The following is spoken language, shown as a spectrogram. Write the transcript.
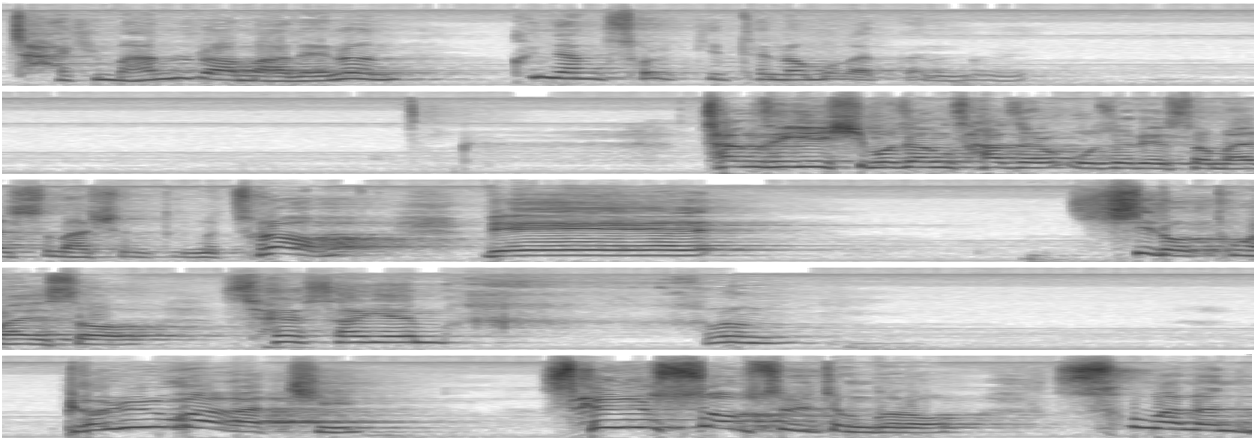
자기 마누라 말에는 그냥 솔깃해 넘어갔다는 거예요. 창세기 15장 4절 5절에서 말씀하셨던 것처럼 내 씨로 통하여서 세상의 많은 별과 같이 셀 수 없을 정도로 수많은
